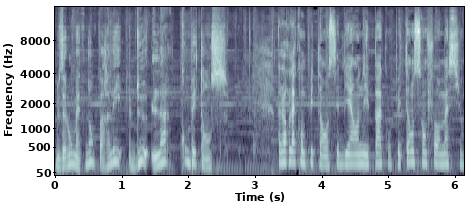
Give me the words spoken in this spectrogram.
nous allons maintenant parler de la compétence alors la compétence, eh bien on n'est pas compétent sans formation.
